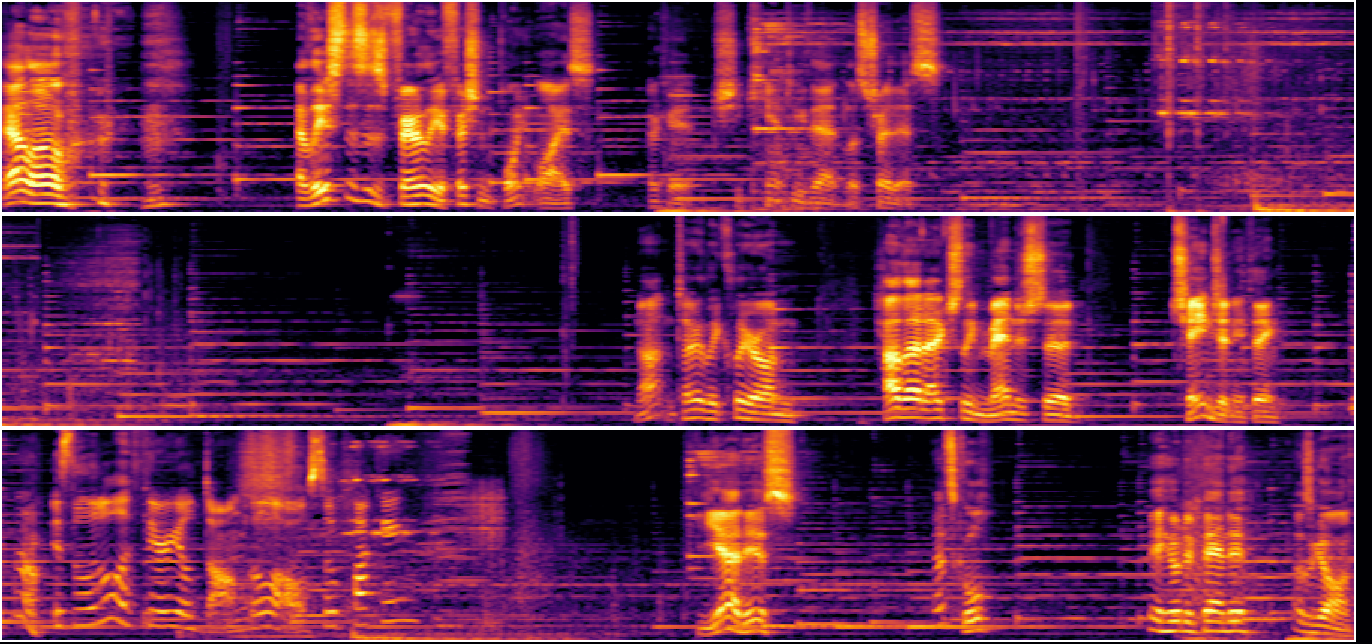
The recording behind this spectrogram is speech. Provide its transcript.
hello. At least this is fairly efficient point wise. Okay, she can't do that. Let's try this. Not entirely clear on how that actually managed to change anything. Oh, Is the little ethereal dongle also plucking? yeah, it is. That's cool. Hey, Hoodie Panda, how's it going?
